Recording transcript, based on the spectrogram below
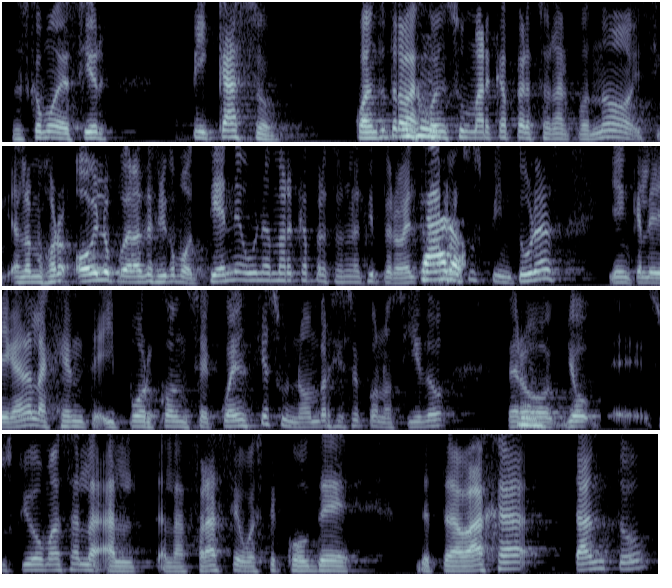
Entonces, es como decir, Picasso, ¿Cuánto trabajó en su marca personal? Pues no, a lo mejor hoy lo podrás decir como tiene una marca personal, sí, pero él trabajó en sus pinturas y en que le llegara a la gente y por consecuencia su nombre se hizo conocido, pero yo eh, suscribo más a la, frase o este quote de, de trabaja tanto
